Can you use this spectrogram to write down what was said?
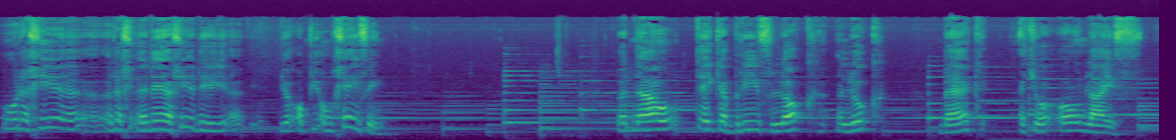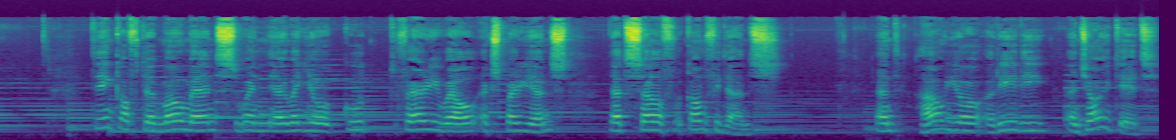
Hoe uh, reageerde je, je op je omgeving? But now take a brief look, look back at your own life. Think of the moments when, uh, when you could very well experience that self confidence and how you really enjoyed it.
